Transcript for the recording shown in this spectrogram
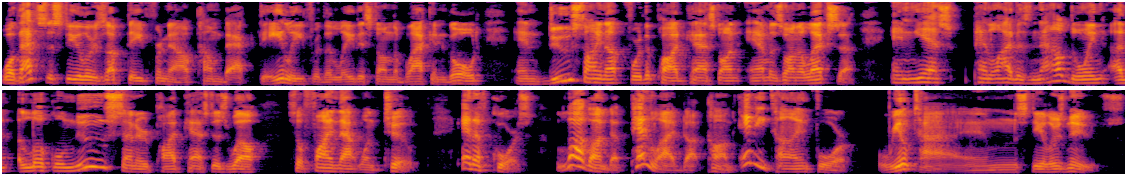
Well, that's the Steelers update for now. Come back daily for the latest on the black and gold, and do sign up for the podcast on Amazon Alexa. And yes, Penn Live is now doing a, a local news centered podcast as well, so find that one too. And of course, log on to pennlive.com anytime for real time Steelers news.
